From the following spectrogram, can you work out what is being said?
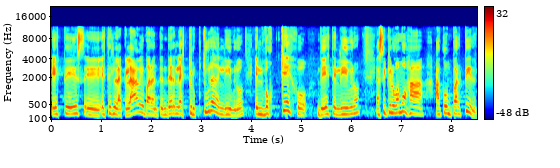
este es, eh, esta es la clave para entender la estructura del libro, el bosquejo de este libro. Así que lo vamos a, compartir.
